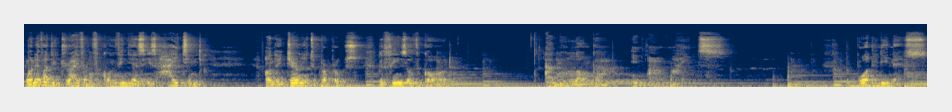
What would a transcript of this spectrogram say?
Whenever the drive of convenience is heightened on the journey to purpose, the things of God are no longer in our minds. Worldliness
